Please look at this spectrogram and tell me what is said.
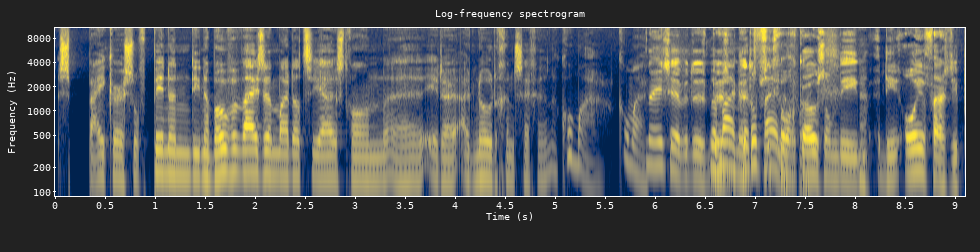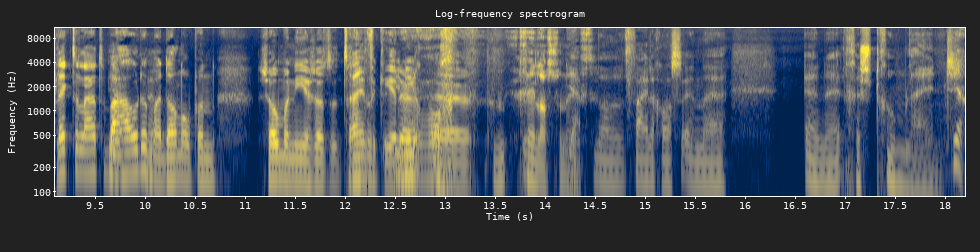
spijkers of pinnen die naar boven wijzen, maar dat ze juist gewoon eh, eerder uitnodigend zeggen, nou, kom maar, kom maar. Nee, ze hebben dus maken met opzet voor gekozen om die, die ooievaars die plek te laten behouden. ja. Maar dan op een zo'n manier zodat het treinverkeer in er eh, geen last van heeft. dat het veilig was en, en gestroomlijnd. Ja.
